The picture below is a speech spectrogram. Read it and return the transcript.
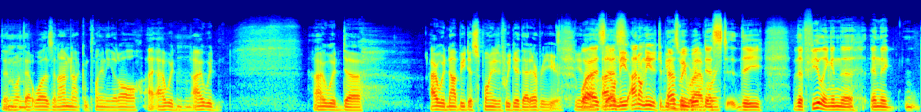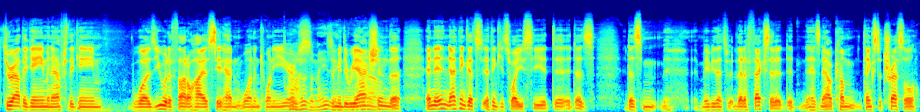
than mm-hmm. what that was, and I'm not complaining at all. I, I would mm-hmm. I would I would uh, I would not be disappointed if we did that every year. You well, as, I don't as, need I don't need it to be as we witnessed rivalry. the the feeling in the in the throughout the game and after the game was you would have thought Ohio State hadn't won in 20 years. Oh, that was amazing. I mean the reaction, the and, and I think that's I think it's why you see it. It does it does maybe that's that affects it. It, it has now come thanks to Tressel.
